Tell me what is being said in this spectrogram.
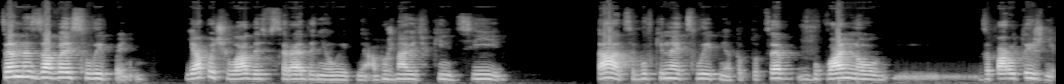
Це не за весь липень. Я почала десь всередині липня, або ж навіть в кінці. Так, це був кінець липня, тобто це буквально за пару тижнів.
